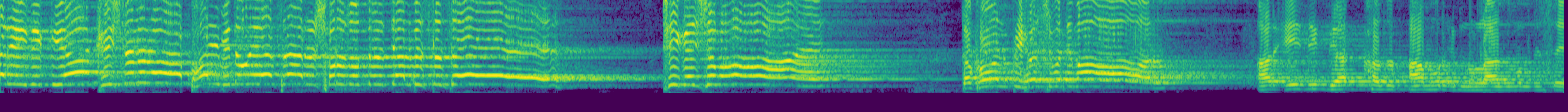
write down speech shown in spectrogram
আর এই দিক দিয়া খ্রিস্টানেরা ভয় ভীত হয়ে আছে আর ষড়যন্ত্রের চাল বিছতেছে ঠিক এই সময় তখন বৃহস্পতিবার আর এই দিক দিয়া হজরত আমর ইবনুল আজ বলতেছে।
